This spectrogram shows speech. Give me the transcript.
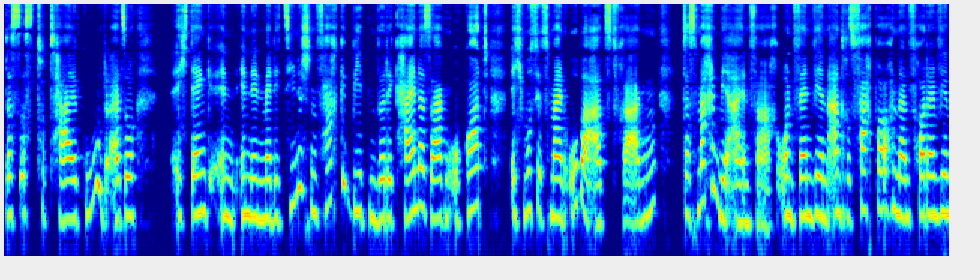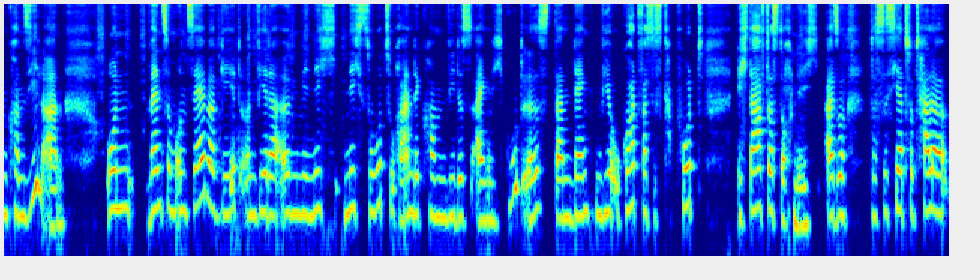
Das ist total gut. Also ich denke, in, in den medizinischen Fachgebieten würde keiner sagen, oh Gott, ich muss jetzt meinen Oberarzt fragen. Das machen wir einfach. Und wenn wir ein anderes Fach brauchen, dann fordern wir ein Konsil an. Und wenn es um uns selber geht und wir da irgendwie nicht, nicht so zu Rande kommen, wie das eigentlich gut ist, dann denken wir, oh Gott, was ist kaputt? Ich darf das doch nicht. Also das ist ja totaler,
